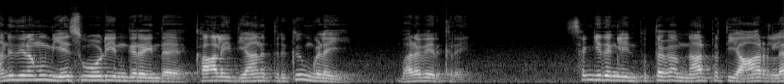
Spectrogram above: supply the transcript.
அனுதினமும் இயேசுவோடு என்கிற இந்த காலை தியானத்திற்கு உங்களை வரவேற்கிறேன். சங்கீதங்களின் புத்தகம் நாற்பத்தி ஆறில்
